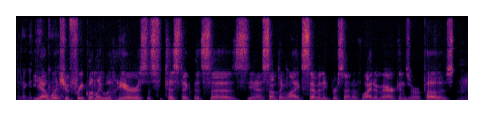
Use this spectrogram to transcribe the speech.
Did I get? That? Yeah, what you frequently will hear is a statistic that says you know something like seventy percent of white Americans are opposed. Mm-hmm.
